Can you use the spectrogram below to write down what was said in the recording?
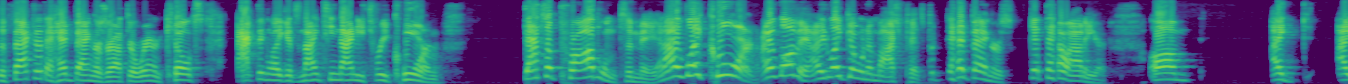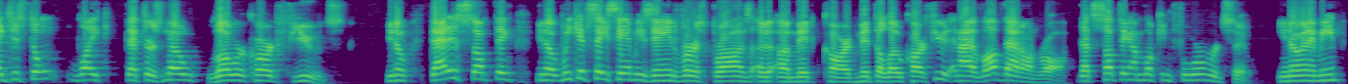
The fact that the headbangers are out there wearing kilts, acting like it's 1993 corn, that's a problem to me. And I like corn. I love it. I like going to mosh pits. But headbangers, get the hell out of here. Um, I I just don't like that there's no lower card feuds. You know, that is something, you know, we could say Sami Zayn versus Braun's a, a mid card, mid to low card feud, and I love that on Raw. That's something I'm looking forward to. You know what I mean?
